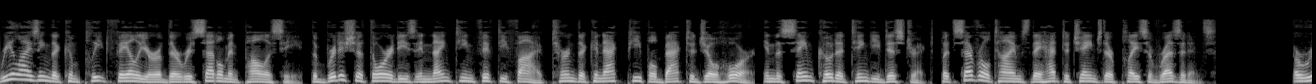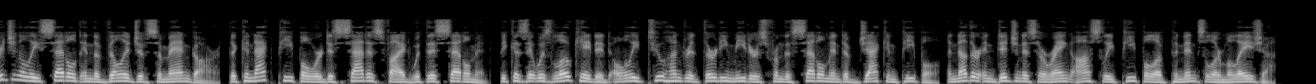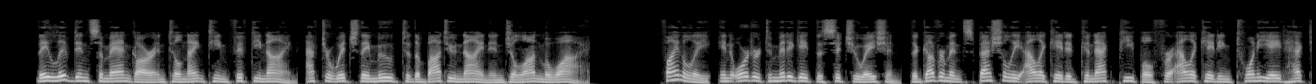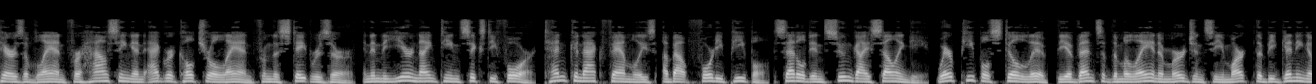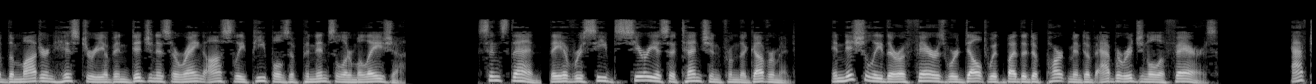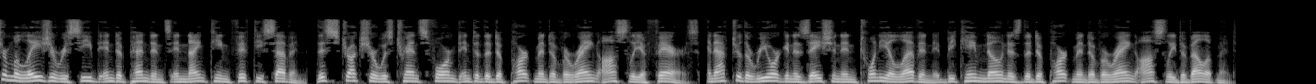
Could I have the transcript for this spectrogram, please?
Realizing the complete failure of their resettlement policy, the British authorities in 1955 turned the Kanak people back to Johor, in the same Kota Tinggi district, but several times they had to change their place of residence. Originally settled in the village of Samangar, the Kanak people were dissatisfied with this settlement, because it was located only 230 metres from the settlement of Jakun people, another indigenous Orang Asli people of peninsular Malaysia. They lived in Samangar until 1959, after which they moved to the Batu 9 in Jalan Mawai. Finally, in order to mitigate the situation, the government specially allocated Kanak people for allocating 28 hectares of land for housing and agricultural land from the state reserve, and in the year 1964, 10 Kanak families about 40 people settled in Sungai Selingi, where people still live. The events of the Malayan emergency marked the beginning of the modern history of indigenous Orang Asli peoples of peninsular Malaysia. Since then, they have received serious attention from the government. Initially their affairs were dealt with by the Department of Aboriginal Affairs. After Malaysia received independence in 1957, this structure was transformed into the Department of Orang Asli Affairs, and after the reorganisation in 2011 it became known as the Department of Orang Asli Development.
